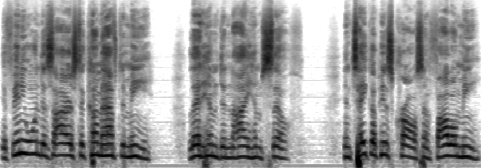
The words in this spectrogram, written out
If anyone desires to come after me, let him deny himself and take up his cross and follow me.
